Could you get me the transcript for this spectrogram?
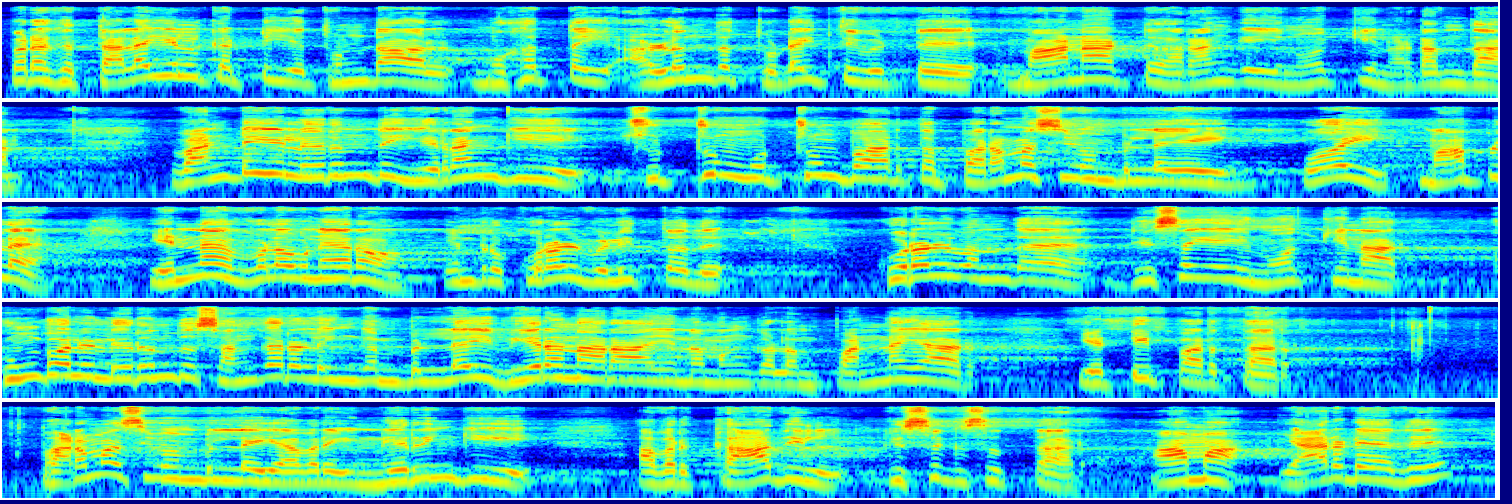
பிறகு தலையில் கட்டிய துண்டால் முகத்தை அழுந்த துடைத்துவிட்டு மாநாட்டு அரங்கை நோக்கி நடந்தான். வண்டியிலிருந்து இறங்கி சுற்றும் முற்றும் பார்த்த பரமசிவம் பிள்ளையை ஓய் மாப்ள என்ன இவ்வளவு நேரம்? என்று குரல் விழித்தது. குரல் வந்த திசையை நோக்கினார். கும்பலிலிருந்து சங்கரலிங்கம் பிள்ளை வீரநாராயணமங்கலம் பண்ணையார் எட்டி பார்த்தார். பரமசிவம் பிள்ளை அவரை நெருங்கி அவர் காதில் கிசுகிசுத்தார். ஆமாம் யாருடைய அது?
